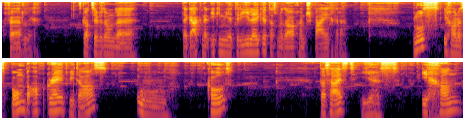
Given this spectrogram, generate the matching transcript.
gefährlich. Jetzt geht es eben darum, den, den Gegner irgendwie reinlegen, dass wir da speichern können. Plus, ich habe ein Bomben-Upgrade wie das. Uh, cold. Das heißt, yes, ich kann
